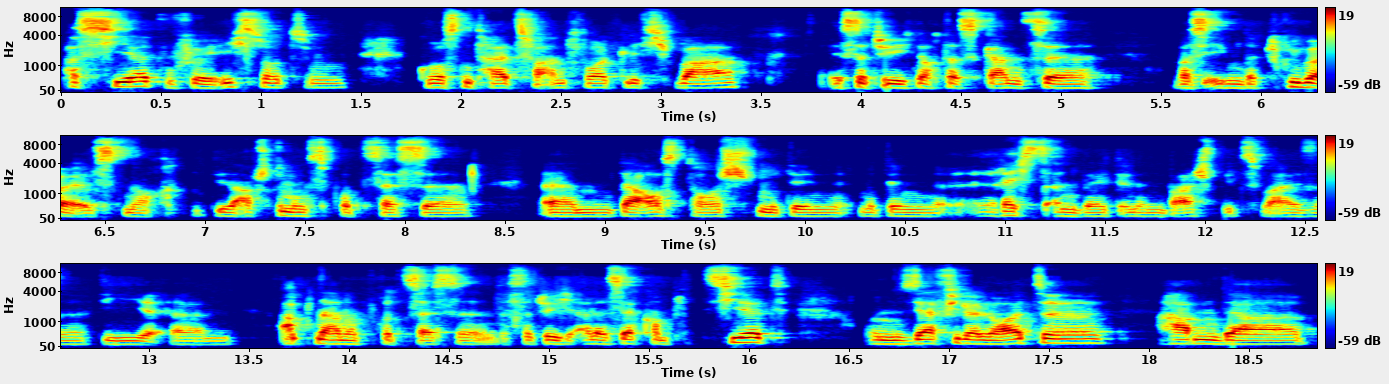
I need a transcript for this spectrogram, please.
passiert, wofür ich so zum großen Teils verantwortlich war, ist natürlich noch das Ganze, was eben darüber ist, noch diese Abstimmungsprozesse, ähm, der Austausch mit den, mit den Rechtsanwältinnen beispielsweise, die ähm, Abnahmeprozesse. Das ist natürlich alles sehr kompliziert und sehr viele Leute haben da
